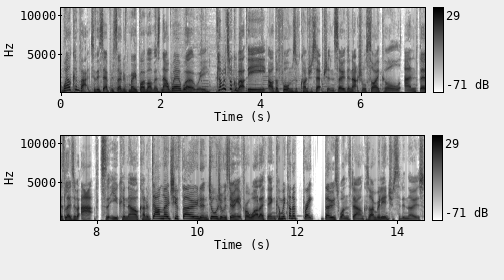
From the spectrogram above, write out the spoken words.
Welcome back to this episode of Made by Mamas. Now, where were we? Can we talk about the other forms of contraception? So, the natural cycle, and there's loads of apps that you can now kind of download to your phone. And Georgia was doing it for a while, I think. Can we kind of break those ones down? Because I'm really interested in those.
